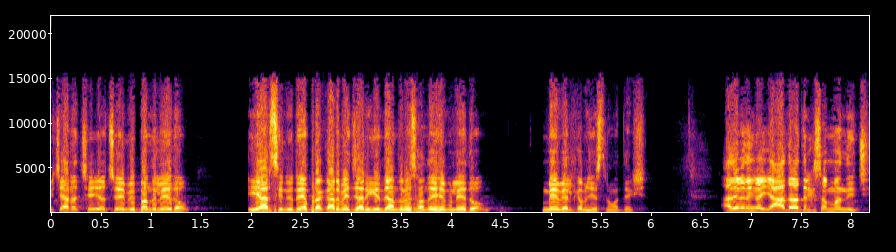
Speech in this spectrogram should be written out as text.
విచారణ చేయొచ్చు ఏమి ఇబ్బంది లేదు. ఈఆర్సీ నిర్ణయం ప్రకారమే జరిగింది అందులో సందేహం లేదు. మేము వెల్కమ్ చేస్తున్నాం అధ్యక్ష. అదేవిధంగా యాదాద్రికి సంబంధించి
